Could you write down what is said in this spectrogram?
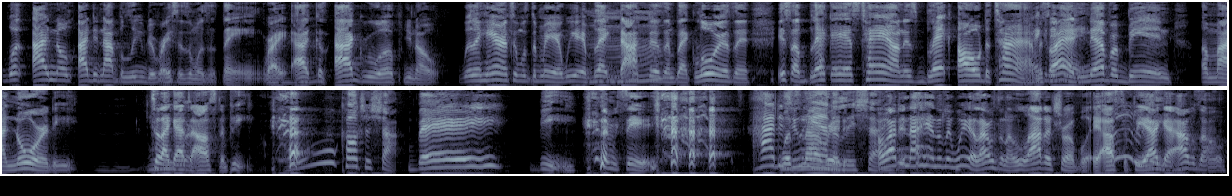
what I know. I did not believe that racism was a thing, right? Because mm-hmm. I, grew up, you know, Willie Herenton was the mayor. We had black mm-hmm. doctors and black lawyers, and it's a black ass town. It's black all the time, and so I had Black. never been a minority mm-hmm. till I got to Austin Peay. Ooh, culture shock. Baby, let me say it. How did you handle ready. this show? Oh, I did not handle it well. I was in a lot of trouble at Austin Peay. I got I was on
